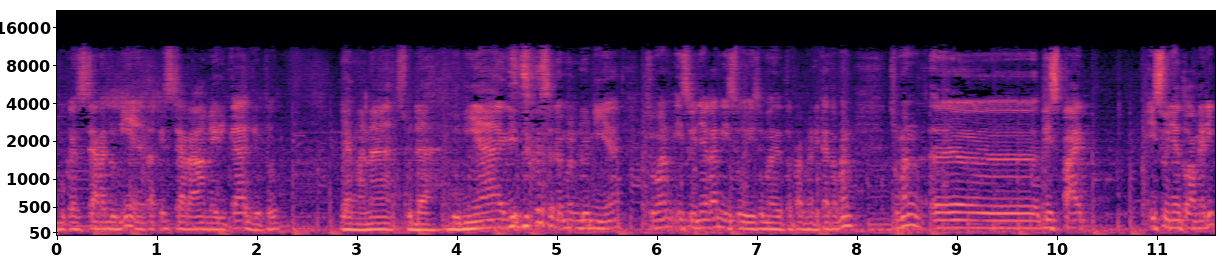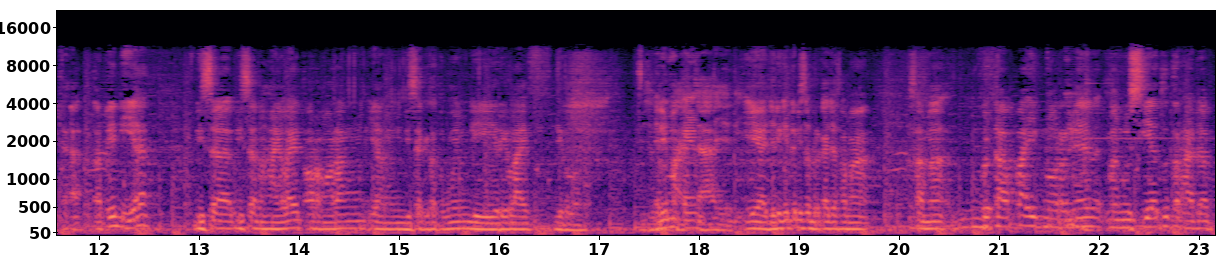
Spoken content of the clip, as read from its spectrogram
bukan secara dunia ya, tapi secara Amerika gitu yang mana sudah dunia gitu sudah mendunia. Cuman isunya kan isu-isu masih tetap Amerika. Cuman cuman eh, despite isunya tuh Amerika tapi dia bisa bisa nge-highlight orang-orang yang bisa kita temuin di real life gitu loh. Bisa jadi makanya jadi. iya jadi kita bisa berkaca sama sama betapa ignorannya manusia tuh terhadap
